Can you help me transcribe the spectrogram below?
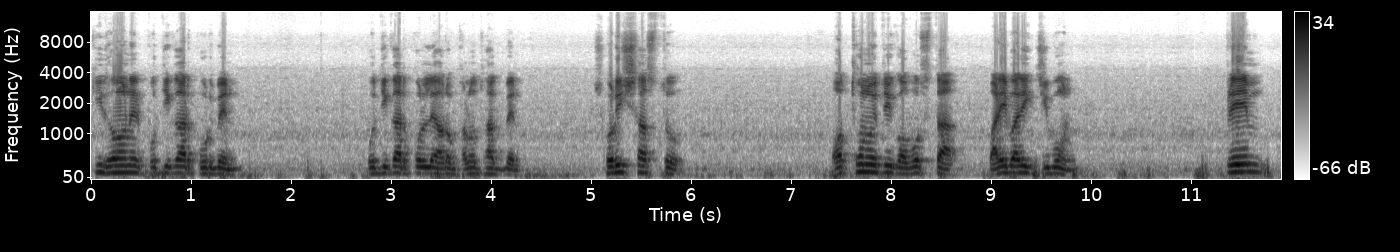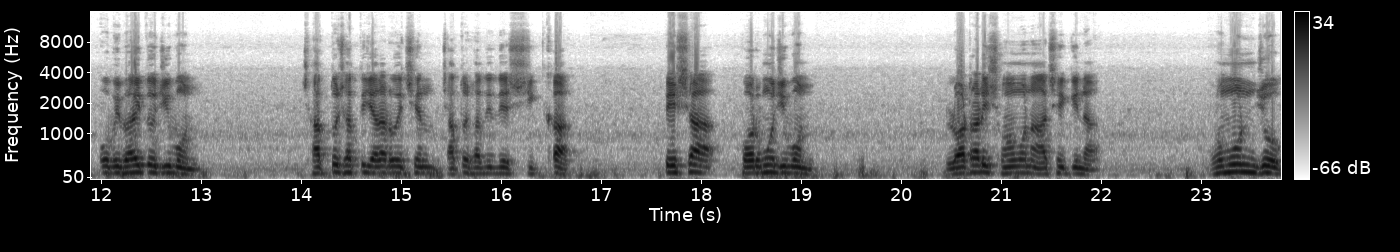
কী ধরনের প্রতিকার করবেন? প্রতিকার করলে আরও ভালো থাকবেন। শরীর স্বাস্থ্য, অর্থনৈতিক অবস্থা, পারিবারিক জীবন, প্রেম ও বিবাহিত জীবন, ছাত্রছাত্রী যারা রয়েছেন, ছাত্রছাত্রীদের শিক্ষা, পেশা, কর্মজীবন, লটারি সম্ভাবনা আছে কি না ভ্রমণ যোগ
